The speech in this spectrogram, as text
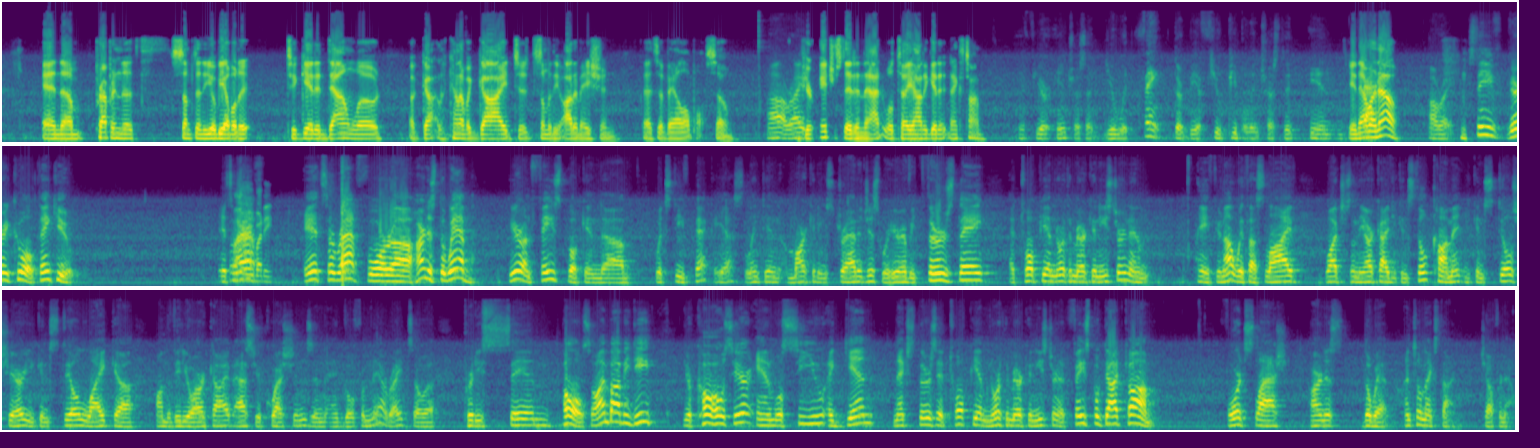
and um, prepping the, something that you'll be able to to get and download a gu- kind of a guide to some of the automation that's available. So All right. if you're interested in that, we'll tell you how to get it next time. if you're interested, you would think there'd be a few people interested in. You never that. know. All right, Steve, very cool. Thank you. It's a Bye, wrap. everybody. It's a wrap for uh, Harness the Web here on Facebook and um, with Steve Peck. Yes, LinkedIn marketing strategist. We're here every Thursday at 12 p.m. North American Eastern. And hey, if you're not with us live, watch us on the archive. You can still comment. You can still share. You can still like uh, on the video archive. Ask your questions and, and go from there. Right. So uh, pretty simple. So I'm Bobby D, your co-host here, and we'll see you again next Thursday at 12 p.m. North American Eastern at Facebook.com forward slash harness the web. Until next time, ciao for now.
